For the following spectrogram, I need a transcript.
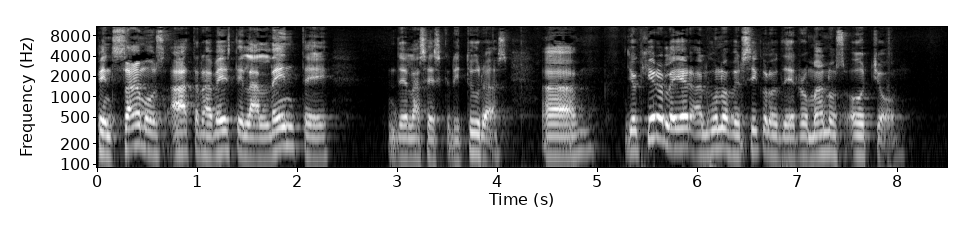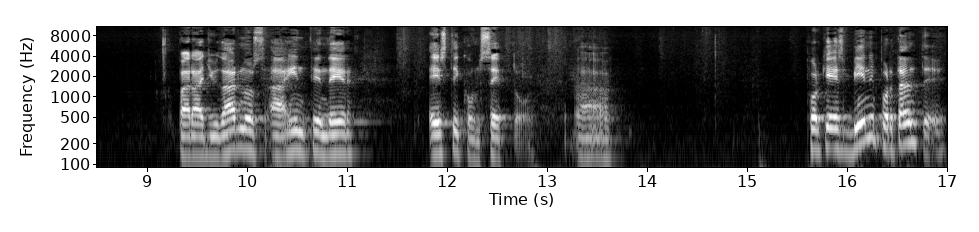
pensamos a través de la lente de las escrituras. Ah, yo quiero leer algunos versículos de Romanos 8 para ayudarnos a entender este concepto. Ah, porque es bien importante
